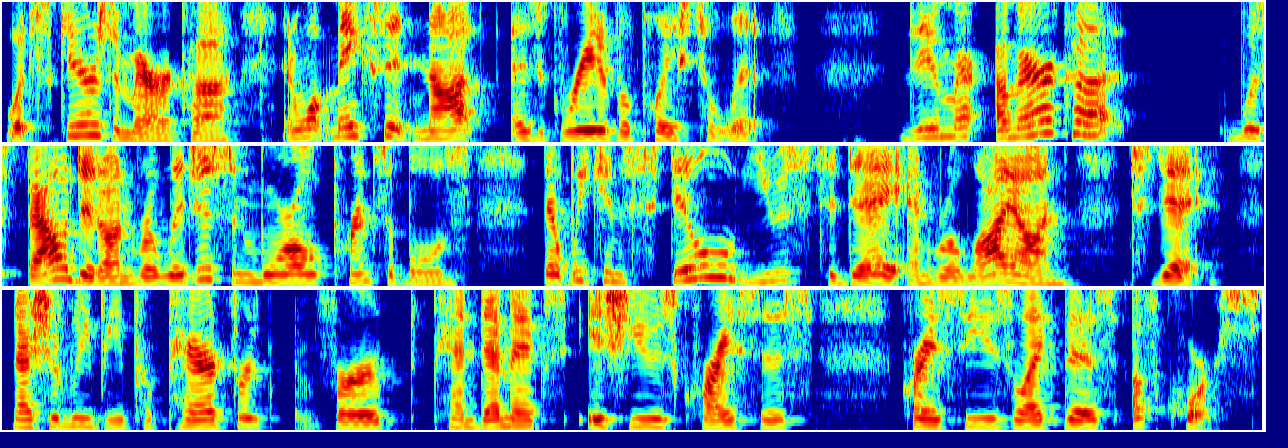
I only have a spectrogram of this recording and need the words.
what scares America, and what makes it not as great of a place to live. The Amer- America was founded on religious and moral principles that we can still use today and rely on today. Now, should we be prepared for for pandemics, issues, crisis, crises like this? Of course.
